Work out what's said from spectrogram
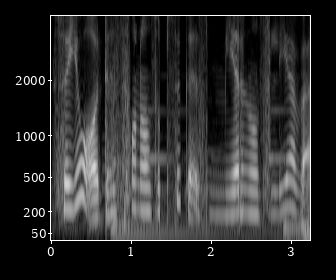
So ja, dis van ons op soek is meer in ons lewe.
